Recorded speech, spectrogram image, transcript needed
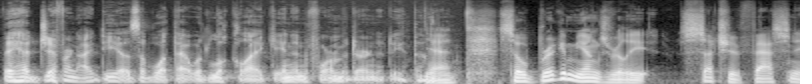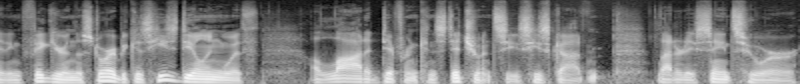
they had different ideas of what that would look like in informed modernity though. yeah so brigham young's really such a fascinating figure in the story because he's dealing with a lot of different constituencies. He's got Latter day Saints who are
